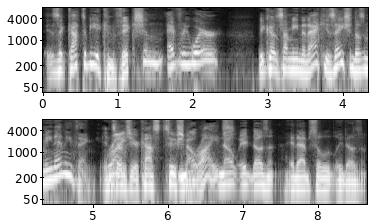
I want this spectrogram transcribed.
is it got to be a conviction everywhere? Because I mean, an accusation doesn't mean anything in Right. terms of your constitutional Nope. rights. No, it doesn't. It absolutely doesn't.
